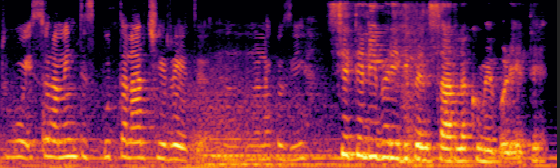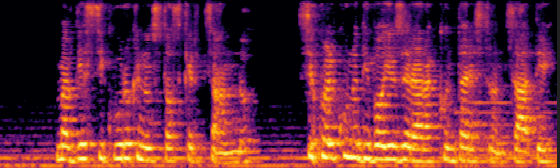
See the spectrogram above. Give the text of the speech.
Tu vuoi solamente sputtanarci in rete, non è così? Siete liberi di pensarla come volete, ma vi assicuro che non sto scherzando. Se qualcuno di voi oserà raccontare stronzate,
